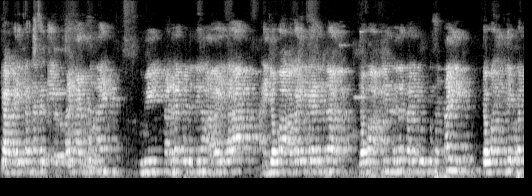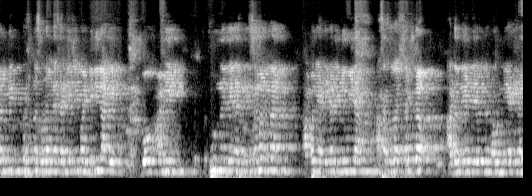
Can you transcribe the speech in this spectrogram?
की आघाडी करण्यासाठी काही अडचण नाही. तुम्ही चांगल्या पद्धतीनं आघाडी करा आणि जेव्हा आघाडी केल्यानंतर जेव्हा आपली नगरपालिकेवरती सत्ता येईल तेव्हा इथे प्रलंबित प्रश्न सोडवण्यासाठी जी काही निधी लागेल तो आम्ही पूर्ण देण्यासाठी समर्थन आपण या ठिकाणी देऊया असा सुद्धा शब्द आदरणीय देवेंद्र भाऊंनी या ठिकाणी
